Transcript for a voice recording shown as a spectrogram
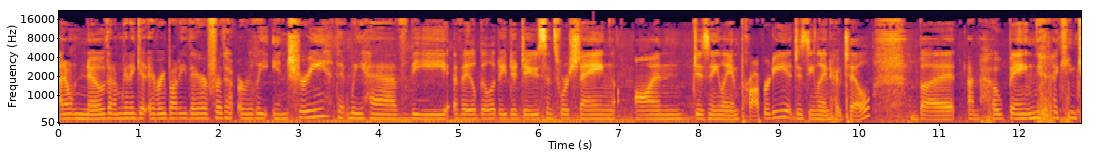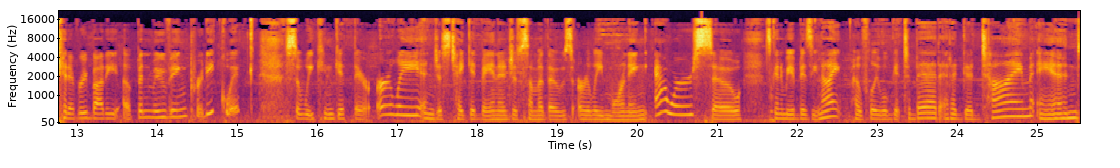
I don't know that I'm going to get everybody there for the early entry that we have the availability to do since we're staying on Disneyland property at Disneyland Hotel. But I'm hoping I can get everybody up and moving pretty quick so we can get there early and just take advantage of some of those early morning hours. So it's going to be a busy night. Hopefully, we'll get to bed at a good time. And,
